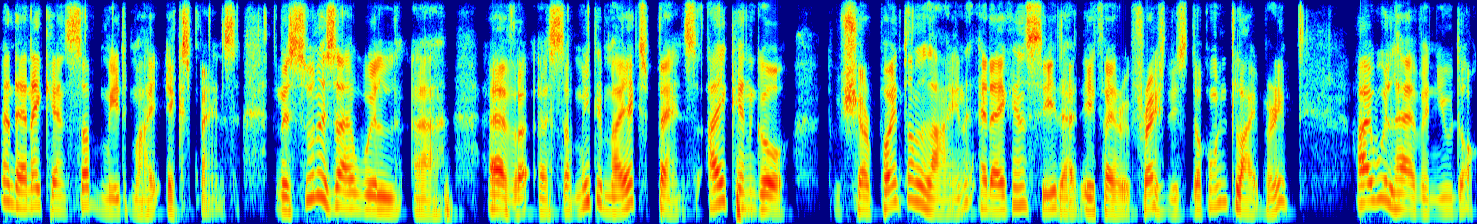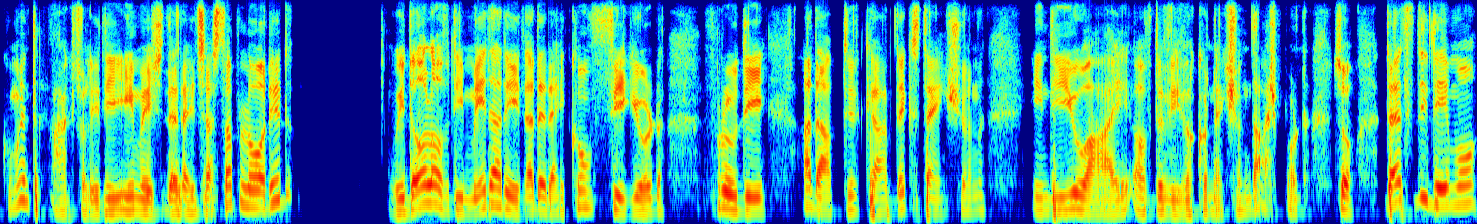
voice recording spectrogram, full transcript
and then I can submit my expense. And as soon as I will uh, have uh, submitted my expense, I can go to SharePoint Online, and I can see that if I refresh this document library, I will have a new document, actually the image that I just uploaded, with all of the metadata that I configured through the adaptive card extension in the UI of the Viva Connection dashboard. So that's the demo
